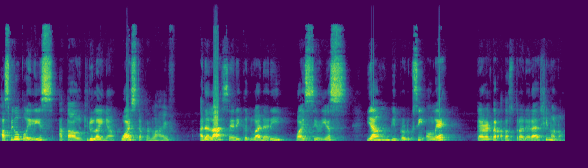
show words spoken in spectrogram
Hospital Playlist atau judul lainnya Wise Doctor Life adalah seri kedua dari Wise Series yang diproduksi oleh director atau sutradara Shinono.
